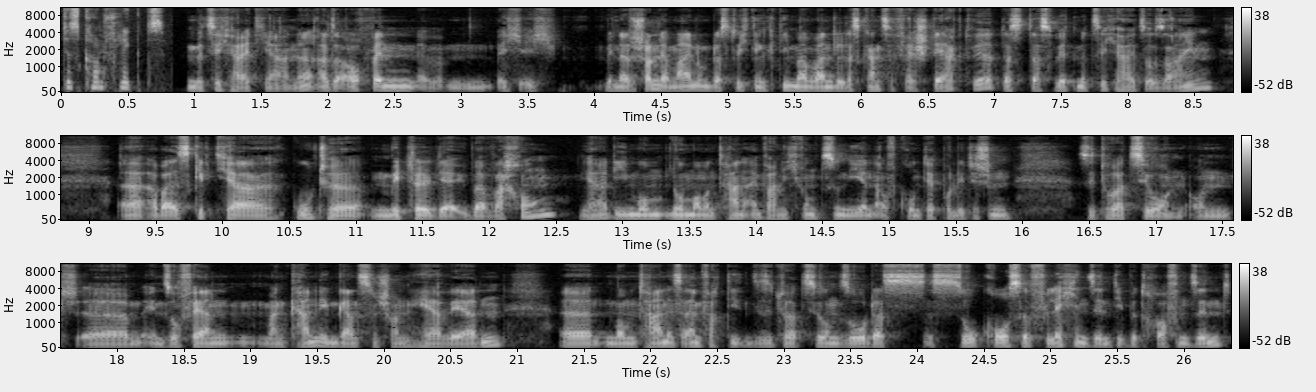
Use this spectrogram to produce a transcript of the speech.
des Konflikts. Mit Sicherheit ja. Ne? Also auch wenn ähm, ich, ich bin da schon der Meinung, dass durch den Klimawandel das Ganze verstärkt wird. Das, das wird mit Sicherheit so sein. Äh, aber es gibt ja gute Mittel der Überwachung, ja, die nur momentan einfach nicht funktionieren aufgrund der politischen Situation. Und äh, insofern, man kann dem Ganzen schon Herr werden. Äh, momentan ist einfach die, die Situation so, dass es so große Flächen sind, die betroffen sind,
